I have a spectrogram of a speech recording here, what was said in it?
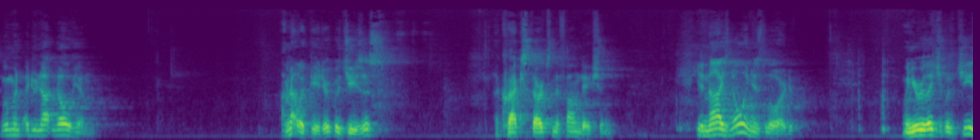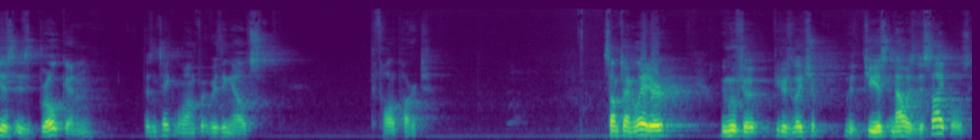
Woman, I do not know him. I'm not with Peter, with Jesus. A crack starts in the foundation. He denies knowing his Lord. When your relationship with Jesus is broken, it doesn't take long for everything else to fall apart. Sometime later, we move to Peter's relationship with Jesus and now his disciples.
